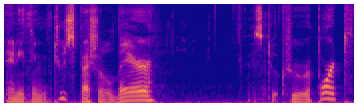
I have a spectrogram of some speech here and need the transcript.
anything too special there. Let's do a crew report.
